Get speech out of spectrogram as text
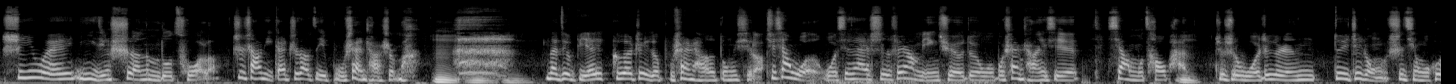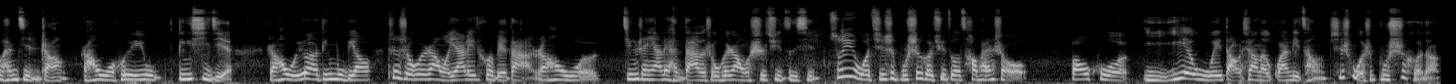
是因为你已经试了那么多错了，至少你该知道自己不擅长什么。嗯嗯嗯，那就别搁这个不擅长的东西了。就像我，我现在是非常明确，对，我不擅长一些项目操盘，就是我这个人对这种事情我会很紧张，然后我会又盯细节，然后我又要盯目标，这时候会让我压力特别大，然后我。精神压力很大的时候，会让我失去自信，所以我其实不适合去做操盘手，包括以业务为导向的管理层，其实我是不适合的。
